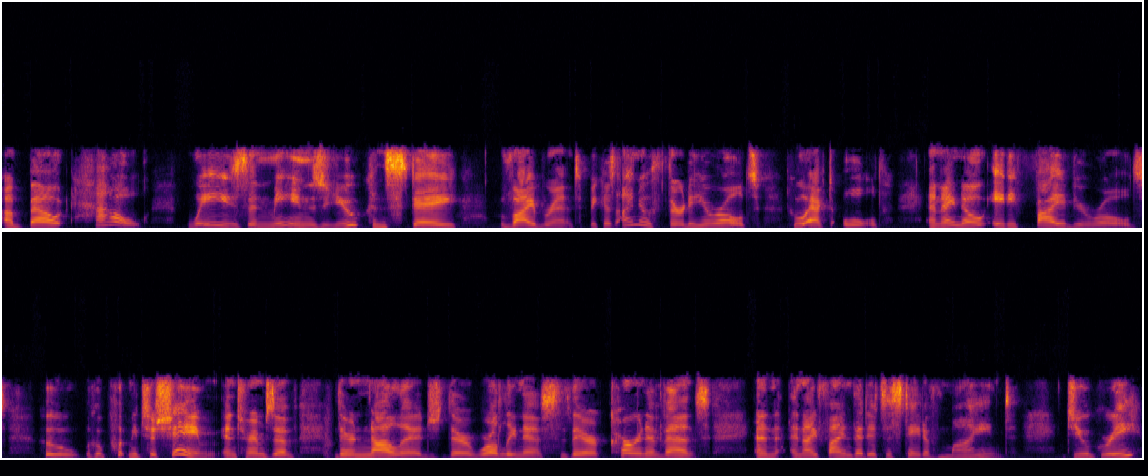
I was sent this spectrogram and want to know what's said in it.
about how ways and means you can stay vibrant. Because I know 30 year olds who act old, and I know 85 year olds who who put me to shame in terms of their knowledge, their worldliness, their current events. And and I find that it's a state of mind. Do you agree?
